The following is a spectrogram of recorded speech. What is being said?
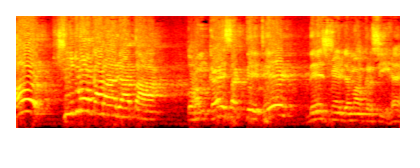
और शूद्रों का राज आता तो हम कह सकते थे, देश में डेमोक्रेसी है।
